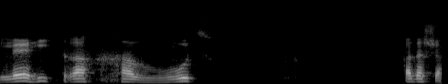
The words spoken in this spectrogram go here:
להתרחבות חדשה.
